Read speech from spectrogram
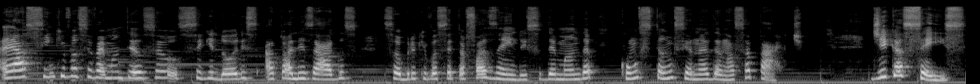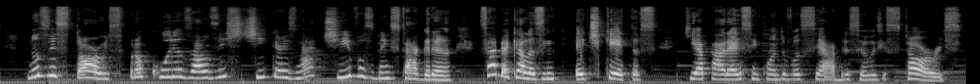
é assim que você vai manter os seus seguidores atualizados sobre o que você está fazendo. Isso demanda constância né, da nossa parte. Dica 6. Nos stories, procure usar os stickers nativos do Instagram. Sabe aquelas etiquetas que aparecem quando você abre os seus stories?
